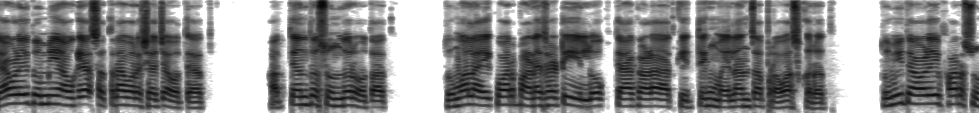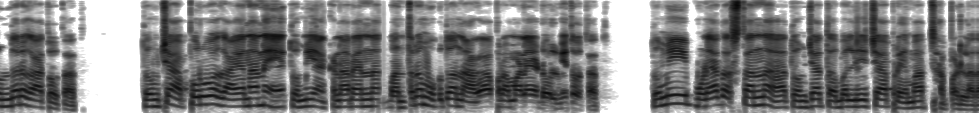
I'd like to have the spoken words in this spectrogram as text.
त्यावेळी तुम्ही अवघ्या सतरा वर्षाच्या होत्यात. अत्यंत सुंदर होतात. तुम्हाला एकवार पाहण्यासाठी लोक त्या काळात कित्येक मैलांचा प्रवास करत तुम्ही त्यावेळी फार सुंदर गात होतात. तुमच्या अपूर्व गायनाने तुम्ही ऐकणाऱ्यांना मंत्रमुग्ध नागाप्रमाणे डोलवित होतात. तुम्ही पुण्यात असताना तुमच्या तबलजीच्या प्रेमात सापडलात.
